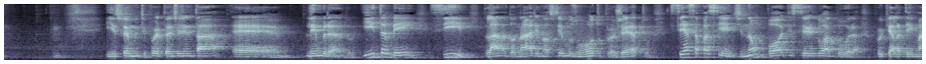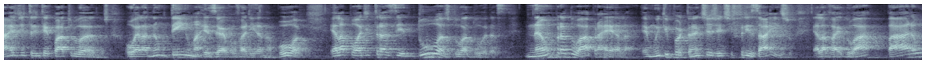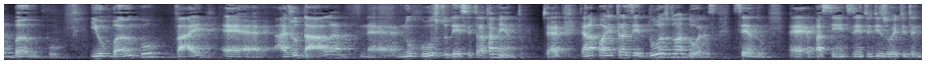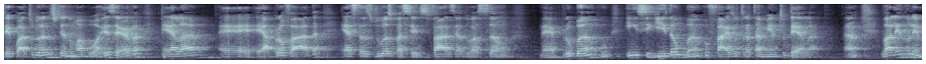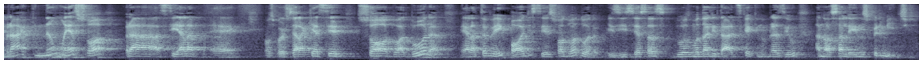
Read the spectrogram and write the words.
Isso é muito importante a gente estar tá, é, lembrando. E também, se lá na Donari nós temos um outro projeto, se essa paciente não pode ser doadora porque ela tem mais de 34 anos ou ela não tem uma reserva ovariana boa, ela pode trazer duas doadoras, não para doar para ela. É muito importante a gente frisar isso. Ela vai doar para o banco e o banco vai é, ajudá-la né, no custo desse tratamento, certo? Então ela pode trazer duas doadoras, sendo é, pacientes entre 18 e 34 anos, tendo uma boa reserva, ela é, é aprovada. Essas duas pacientes fazem a doação né, para o banco e em seguida o banco faz o tratamento dela. Tá? Valendo lembrar que não é só para se ela é, Vamos supor, se ela quer ser só doadora, ela também pode ser só doadora. Existem essas duas modalidades que aqui no Brasil a nossa lei nos permite.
